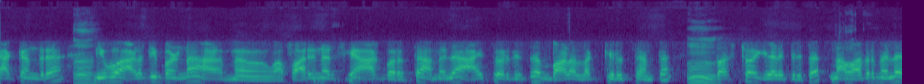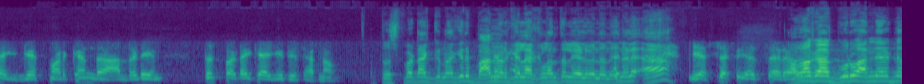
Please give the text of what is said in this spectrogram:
ಯಾಕಂದ್ರೆ ನೀವು ಹಳದಿ ಬಣ್ಣ ಫಾರಿನರ್ಸ್ಗೆ ಆಗ್ ಬರುತ್ತೆ. ಆಮೇಲೆ ಆಯ್ತವಾರ ದಿವಸ ಬಹಳ ಲಕ್ ಇರುತ್ತೆ ಅಂತ. ಸ್ಪಷ್ಟವಾಗಿ ಹೇಳಿದ್ರಿ ಸರ್. ನಾವು ಅದ್ರ ಮೇಲೆ ಗೆಸ್ ಮಾಡ್ಕೊಂಡು ಆಲ್ರೆಡಿ ತುಸ್ಪಟಾಕಿ ಆಗಿದ್ವಿ ಸರ್ ನಾವು. ಪುಷ್ಪಟಾಕಿನಾಗಿರಿ ಭಾನುವಾರ ಗೆಲ್ಲಾಕಲ್ಲ ಅಂತ ಹೇಳುವೆ ನಾನು. ಏನೇಳಿ ಎಸ್ ಸರ್ ಎಸ್ ಸರ್ ಅವಾಗ ಗುರು ಹನ್ನೆರಡನೇ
